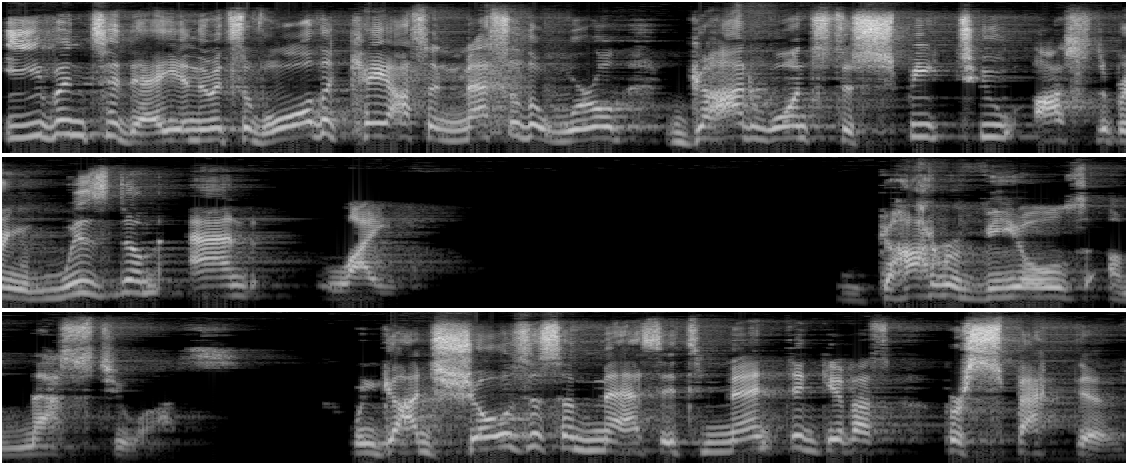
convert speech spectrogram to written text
Even today, in the midst of all the chaos and mess of the world, God wants to speak to us to bring wisdom and life. God reveals a mess to us. When God shows us a mess, it's meant to give us perspective.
